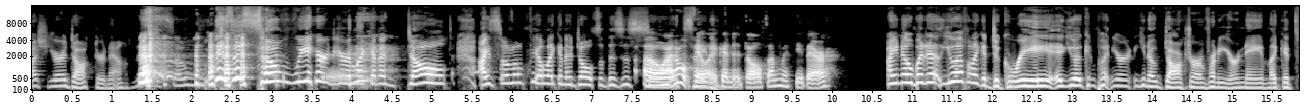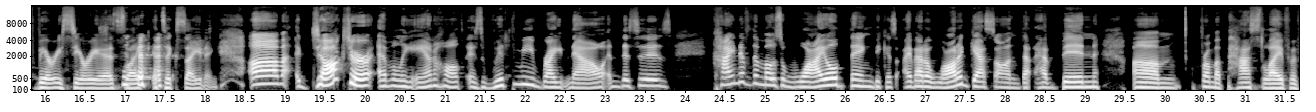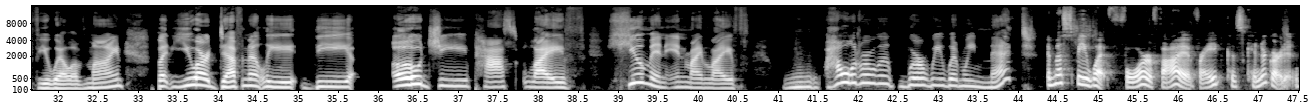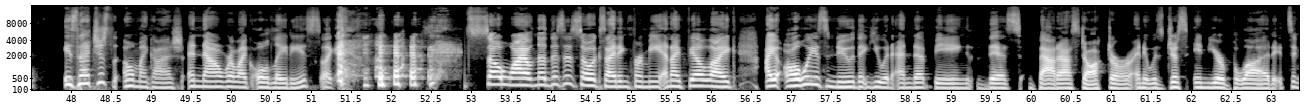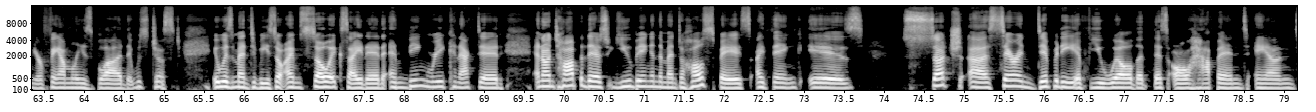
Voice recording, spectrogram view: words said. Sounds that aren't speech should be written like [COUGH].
Gosh, you're a doctor now. [LAUGHS] This is so this is so weird. You're like an [LAUGHS] adult. I still don't feel like an adult, so this is so oh, I don't feel like an adult. I'm with you there. I know, but it, you have like a degree. uh, You can put your, you know, doctor in front of your name. Like it's very serious. Like it's [LAUGHS] exciting. Um, Dr. Emily Anhalt is with me right now. And this is kind of the most wild thing because I've had a lot of guests on that have been um from a past life, if you will, of mine. But you are definitely the OG past life human in my life. How old were we, were we when we met? It must be what, four or five, right? Because kindergarten. Is that just oh my gosh? And now we're like old ladies. Like [LAUGHS] [LAUGHS] it's so wild. No, this is so exciting for me and I feel like I always knew that you would end up being this badass doctor and it was just in your blood. It's in your family's blood. It was just it was meant to be. So I'm so excited and being reconnected and on top of this, you being in the mental health space, I think is such a serendipity, if you will, that this all happened. And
